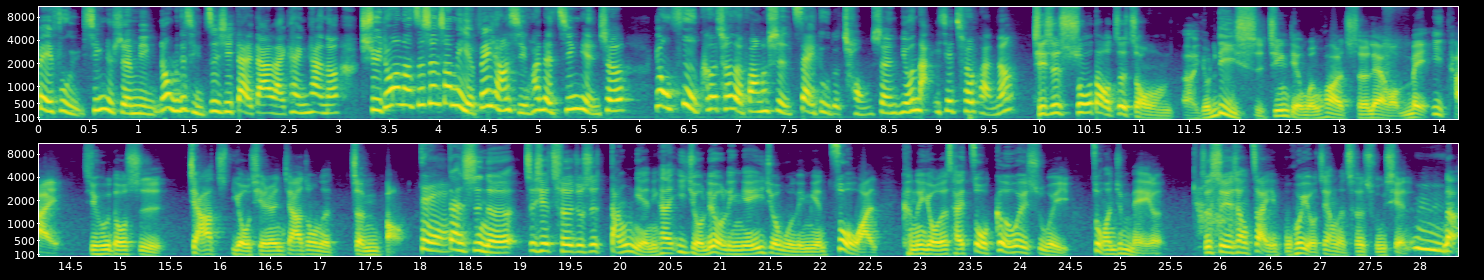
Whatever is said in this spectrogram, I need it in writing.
被赋予新的生命，那我们就请志熙带大家来看一看呢。许多呢资深上面也非常喜欢的经典车，用复刻车的方式再度的重生，有哪一些车款呢？其实说到这种呃有历史经典文化的车辆哦，每一台几乎都是家有钱人家中的珍宝。对。但是呢，这些车就是当年你看一九六零年、一九五零年做完，可能有的才做个位数而已，做完就没了。这世界上再也不会有这样的车出现了。嗯，那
